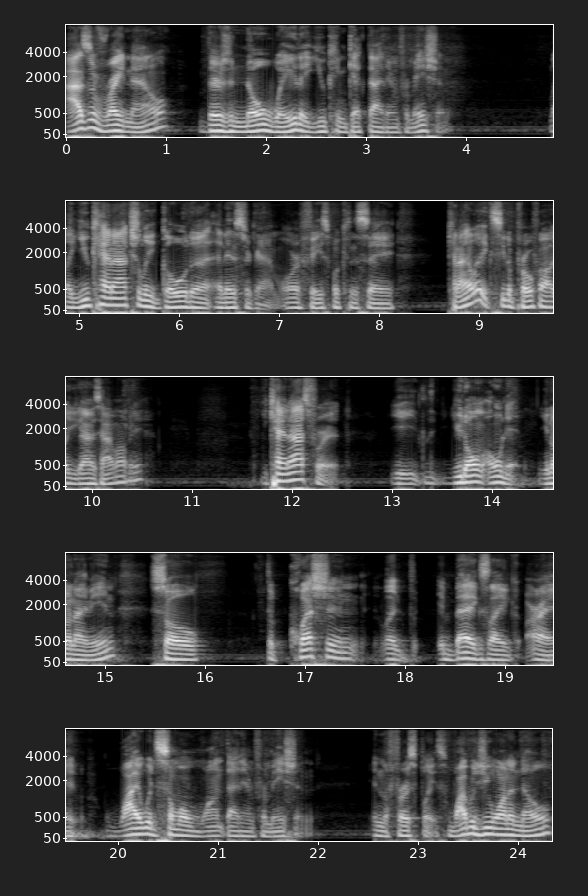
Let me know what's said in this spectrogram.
as of right now, there's no way that you can get that information. Like you can't actually go to an Instagram or Facebook and say, "Can I like see the profile you guys have on me?" You can't ask for it. You you don't own it. You know what I mean? So the question like it begs like, all right, why would someone want that information in the first place? Why would you want to know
